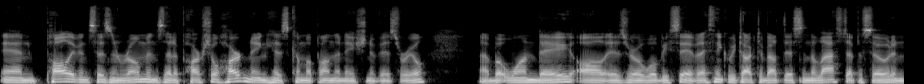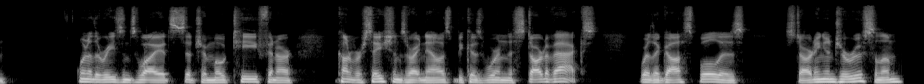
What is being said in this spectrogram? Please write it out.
And Paul even says in Romans that a partial hardening has come upon the nation of Israel. Uh, but one day all Israel will be saved. I think we talked about this in the last episode. And one of the reasons why it's such a motif in our conversations right now is because we're in the start of Acts, where the gospel is starting in Jerusalem.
